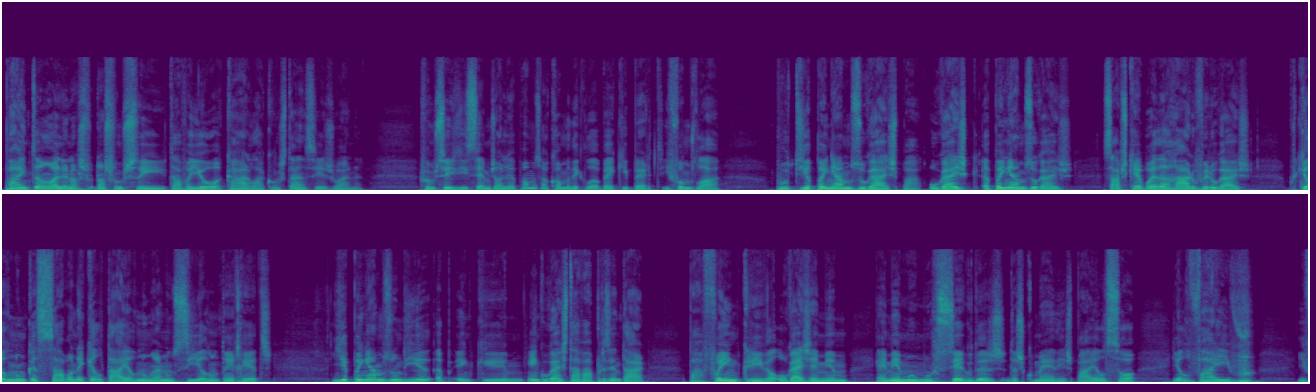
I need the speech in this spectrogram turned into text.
Pá, então, olha, nós, nós fomos sair, estava eu, a Carla, a Constância e a Joana, fomos sair e dissemos, olha, vamos ao Comedy Club, é aqui perto, e fomos lá, Puto, e apanhámos o gajo, pá. O gajo, apanhámos o gajo. Sabes que é boeda raro ver o gajo. Porque ele nunca sabe onde é que ele está. Ele não anuncia, ele não tem redes. E apanhámos um dia em que, em que o gajo estava a apresentar. Pá, foi incrível. O gajo é mesmo, é mesmo um morcego das, das comédias, pá. Ele só, ele vai e, e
